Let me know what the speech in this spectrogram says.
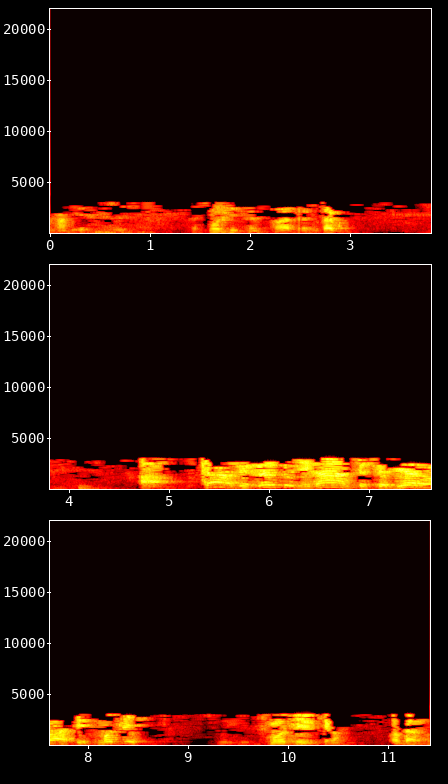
Aha. Smutljivcem smatraju, tako? A kaže, presudnji dan će se vjerovati smutljivcem, smutljivcima. O tako?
